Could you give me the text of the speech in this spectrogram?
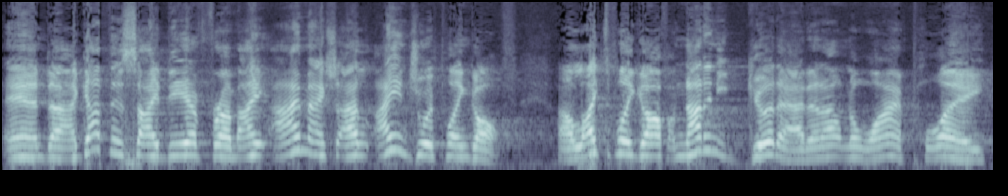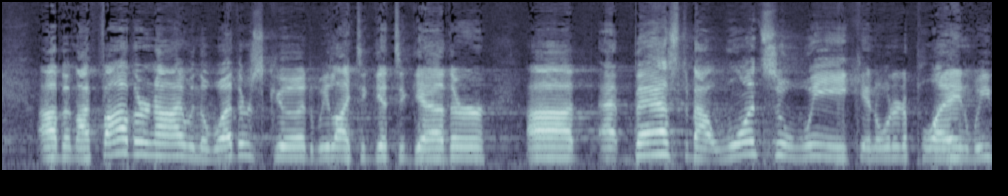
And uh, I got this idea from, I, I'm actually, I, I, enjoy playing golf. I like to play golf. I'm not any good at it. I don't know why I play. Uh, but my father and I, when the weather's good, we like to get together uh, at best about once a week in order to play, and we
